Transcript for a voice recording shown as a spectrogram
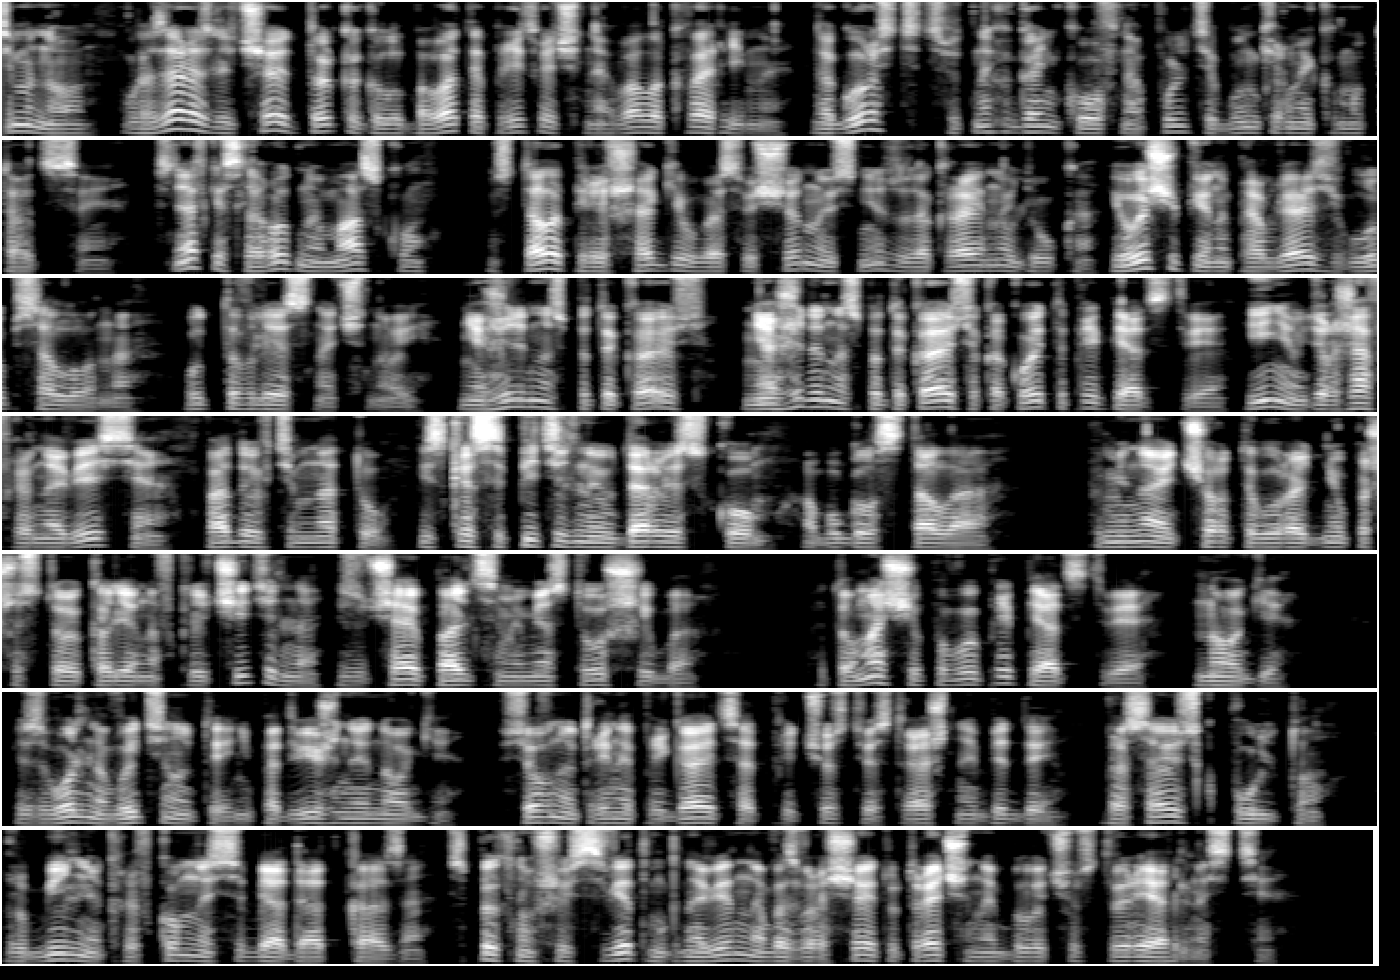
Темно. Глаза различают только голубовато-призрачный овал акварины, до горсти цветных огоньков на пульте бункерной коммутации. Сняв кислородную маску, устало перешагиваю освещенную снизу закраину люка и ощупью направляюсь вглубь салона, будто в лес ночной. Неожиданно спотыкаюсь, неожиданно спотыкаюсь о какое-то препятствие и, не удержав равновесия, падаю в темноту. Искросыпительный удар виском об угол стола. Поминая чертову родню по шестое колено включительно, изучаю пальцами место ушиба. Потом ощупываю препятствия. Ноги. Безвольно вытянутые, неподвижные ноги. Все внутри напрягается от предчувствия страшной беды. Бросаюсь к пульту. Рубильник рывком на себя до отказа. Вспыхнувший свет мгновенно возвращает утраченное было чувство реальности.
